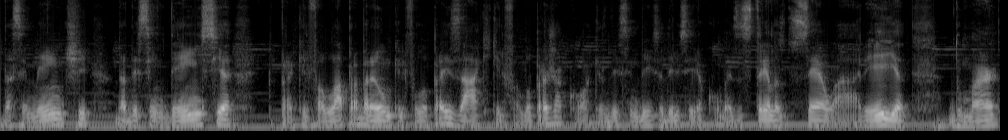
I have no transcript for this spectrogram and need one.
da semente, da descendência, para que ele falou lá para Abraão, que ele falou para Isaac, que ele falou para Jacó, que a descendência dele seria como as estrelas do céu, a areia do mar.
